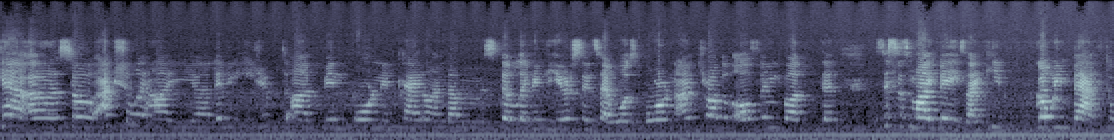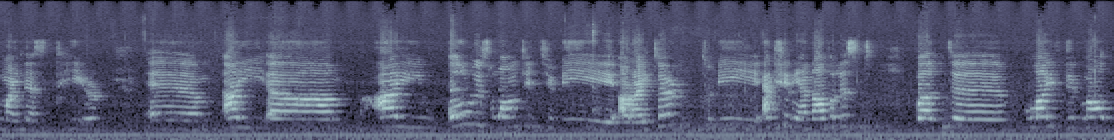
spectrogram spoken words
Yeah, uh, so actually, I uh, live in. I've been born in Cairo and I'm still living here since I was born. I travel often, but this is my base. I keep going back to my nest here. Um, I um, I always wanted to be a writer, to be actually a novelist, but uh, life did not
